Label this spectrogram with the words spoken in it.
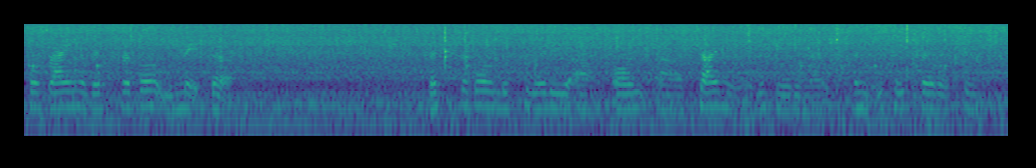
for frying the vegetable, you make the vegetable looks very uh, all uh, shiny. It looks very nice and it tastes better too.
